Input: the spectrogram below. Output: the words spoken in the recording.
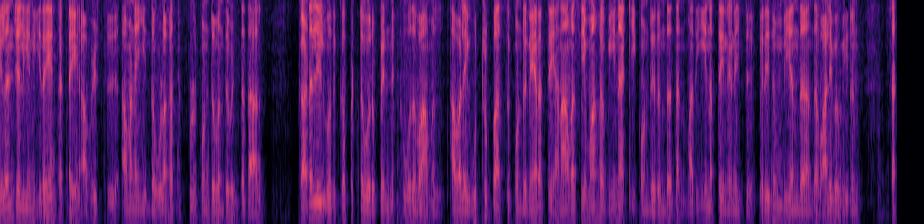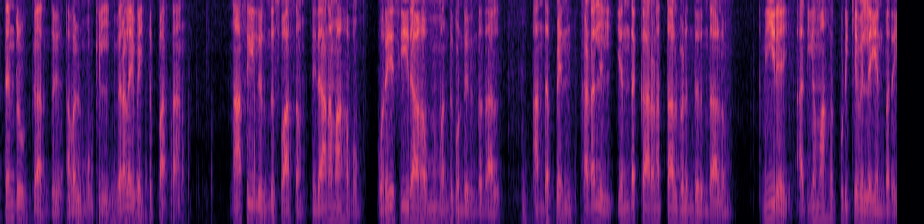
இளஞ்செலியின் இதயக்கட்டை அவிழ்த்து அவனை இந்த உலகத்துக்குள் கொண்டு வந்து விட்டதால் கடலில் ஒதுக்கப்பட்ட ஒரு பெண்ணுக்கு உதவாமல் அவளை உற்று பார்த்து கொண்டு நேரத்தை அனாவசியமாக வீணாக்கி கொண்டிருந்த தன் மதியினத்தை நினைத்து பெரிதும் வியந்த அந்த வாலிப வீரன் சட்டென்று உட்கார்ந்து அவள் மூக்கில் விரலை வைத்து பார்த்தான். நாசியிலிருந்து சுவாசம் நிதானமாகவும் ஒரே சீராகவும் வந்து கொண்டிருந்ததால் அந்த பெண் கடலில் எந்த காரணத்தால் விழுந்திருந்தாலும் நீரை அதிகமாக குடிக்கவில்லை என்பதை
